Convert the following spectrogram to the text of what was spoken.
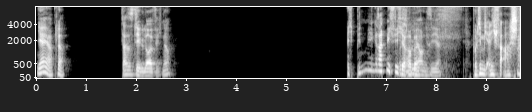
Ja, ja, klar. Das ist dir geläufig, ne? Ich bin mir gerade nicht ich sicher, bin mir auch aber nicht sicher. Wollt ihr mich eigentlich verarschen?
